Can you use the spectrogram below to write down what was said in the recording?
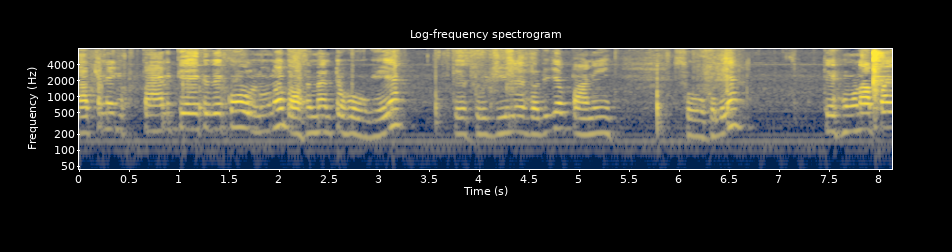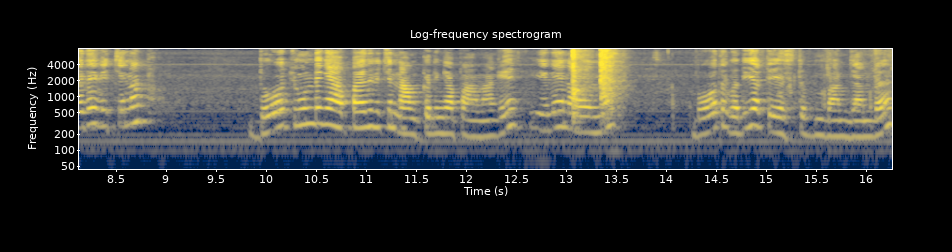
ਆਪਣੇ ਪੈਨ ਕੇਕ ਦੇ ਘੋਲ ਨੂੰ ਨਾ 10 ਮਿੰਟ ਹੋ ਗਏ ਆ ਤੇ ਸੂਜੀ ਨੇ ਵਧੀਆ ਪਾਣੀ ਸੋਖ ਲਿਆ ਤੇ ਹੁਣ ਆਪਾਂ ਇਹਦੇ ਵਿੱਚ ਨਾ ਦੋ ਚੁੰਡੀਆਂ ਆਪਾਂ ਇਹਦੇ ਵਿੱਚ ਨਮਕ ਦੀਆਂ ਪਾਵਾਂਗੇ ਇਹਦੇ ਨਾਲ ਨਾ ਬਹੁਤ ਵਧੀਆ ਟੇਸਟ ਬਣ ਜਾਂਦਾ ਹੈ।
